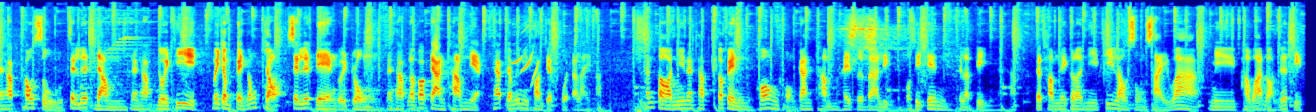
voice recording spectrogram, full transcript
นะครับเข้าสู่เส้นเลือดดำนะครับโดยที่ไม่จำเป็นต้องเจาะเส้นเลือดแดงโดยตรงนะครับแล้วก็การทำเนี่ยแทบจะไม่มีความเจ็บปวดอะไรครับ ขั้นตอนนี้นะครับก็เป็นห้องของการทำไฮเปอร์บาริกออกซิเจนเทอราปีนะครับจะทำในกรณีที่เราสงสัยว่ามีภาวะหลอดเลือดติด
